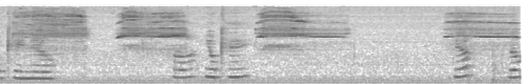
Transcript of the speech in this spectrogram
Okay now. Yeah? No?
